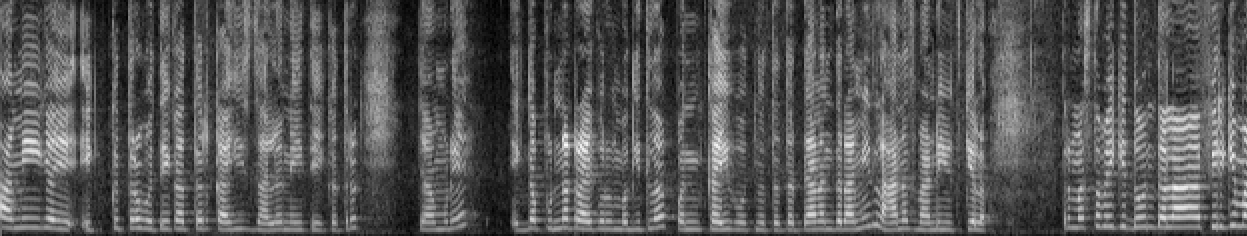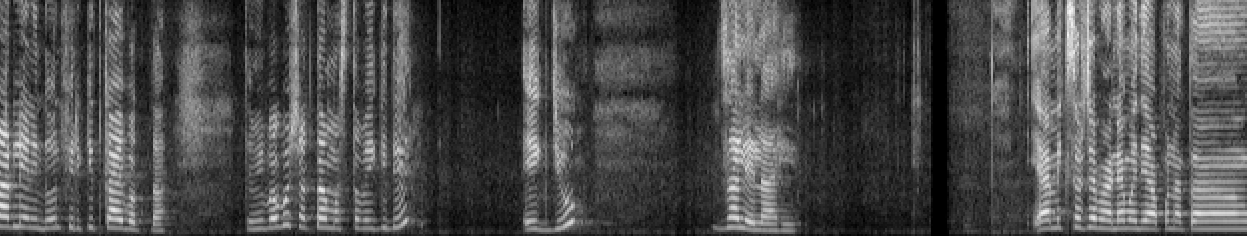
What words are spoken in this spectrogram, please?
आम्ही काही एकत्र होते का तर काहीच झालं नाही ते एकत्र. त्यामुळे एकदा पुन्हा ट्राय करून बघितलं पण काही होत नव्हतं. तर त्यानंतर आम्ही लहानच भांडे यूज केलं. तर मस्तपैकी दोन त्याला फिरकी मारली आणि दोन फिरकीत काय बघता? तुम्ही बघू शकता मस्तपैकी ते एकजीव झालेला आहे. या मिक्सरच्या भांड्यामध्ये आपण आता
